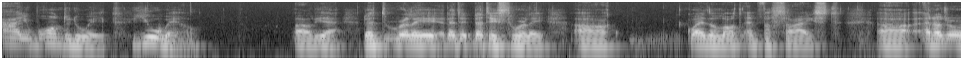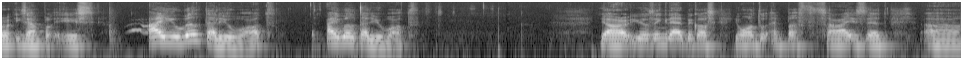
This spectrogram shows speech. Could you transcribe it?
I want to do it. You will. Well, yeah, that really that that is really uh, quite a lot emphasized. Uh, another example is, I will tell you what. I will tell you what. You are using that because you want to emphasize that uh,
